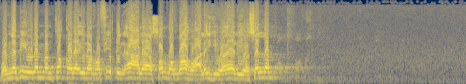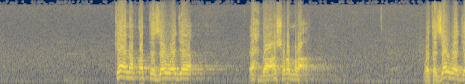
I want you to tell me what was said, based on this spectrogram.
والنبي لما انتقل إلى الرفيق الأعلى صلى الله عليه وآله وسلم كان قد تزوج إحدى عشر امرأة. وتزوج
